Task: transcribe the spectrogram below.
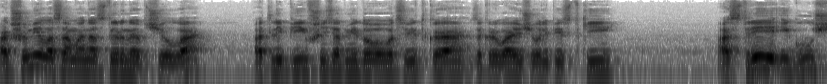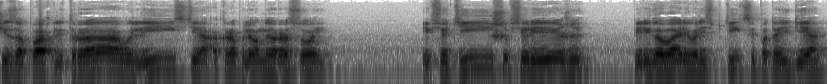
Отшумела самая настырная пчела, отлепившись от медового цветка, закрывающего лепестки. Острее и гуще запахли травы, листья, окропленные росой. И все тише, все реже переговаривались птицы по тайге.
